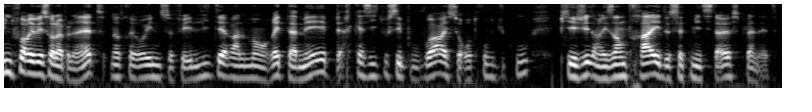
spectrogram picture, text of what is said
Une fois arrivé sur la planète, notre héroïne se fait littéralement rétamer, perd quasi tous ses pouvoirs et se retrouve du coup piégée dans les entrailles de cette mystérieuse planète.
